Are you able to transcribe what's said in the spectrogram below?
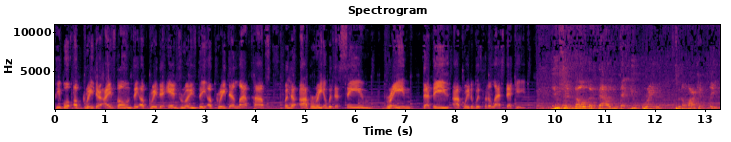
people upgrade their iPhones, they upgrade their Androids, they upgrade their laptops, but yeah. they're operating with the same brain that they operated with for the last decade. You should know the value that you bring to the marketplace.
